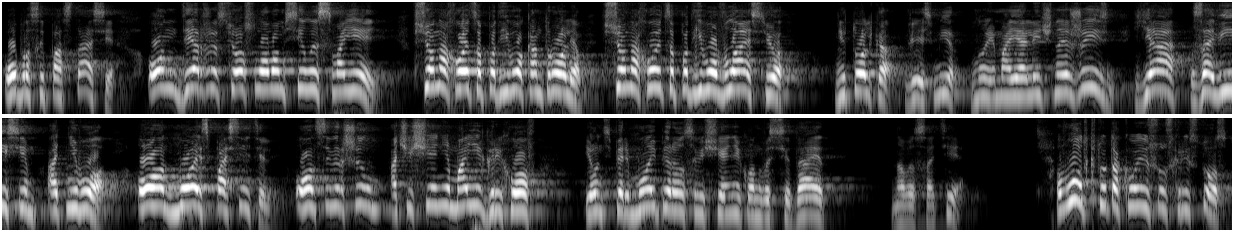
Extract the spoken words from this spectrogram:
образ ипостаси. Он держит все словом силы своей. Все находится под его контролем, все находится под его властью. Не только весь мир, но и моя личная жизнь. Я зависим от него. Он мой спаситель. Он совершил очищение моих грехов, и Он теперь мой первосвященник, Он восседает на высоте. Вот кто такой Иисус Христос.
